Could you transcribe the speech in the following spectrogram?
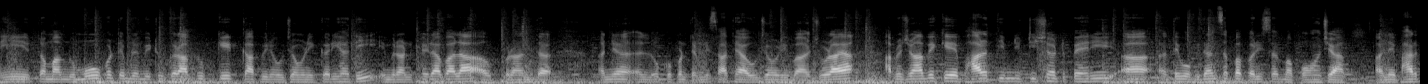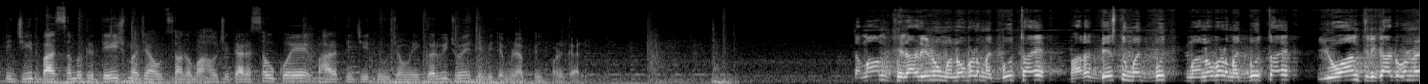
અહીં તમામનું મોં પર તેમણે મીઠું કરાવ્યું, કેક કાપીને ઉજવણી કરી હતી. ઇમરાન ખેડાવાલા ઉપરાંત અન્ય લોકો પણ તેમની સાથે આ ઉજવણીમાં જોડાયા. આપણે જણાવીએ કે ભારત ટીમની ટી શર્ટ પહેરી તેઓ વિધાનસભા પરિસરમાં પહોંચ્યા અને ભારતની જીત બાદ સમગ્ર દેશમાં જ્યાં ઉત્સાહનો માહોલ છે, ત્યારે સૌ કોઈએ ભારતની જીતની ઉજવણી કરવી જોઈએ તેવી તેમણે અપીલ પણ કરી. તમામ ખેલાડીનું મનોબળ મજબૂત થાય, ભારત દેશનું મજબૂત, મનોબળ મજબૂત થાય. યુવાન ક્રિકેટરોને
